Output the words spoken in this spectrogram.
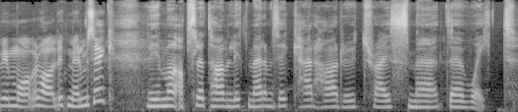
vi må vel ha litt mer musikk? Vi må absolutt ha litt mer musikk. Her har du Trice med The Wait.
